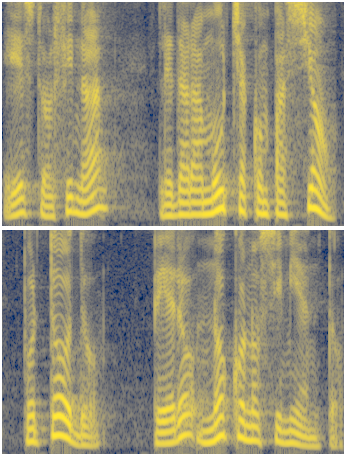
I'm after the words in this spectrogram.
Esto al final le dará muita compaixão por todo, pero no conocimiento.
